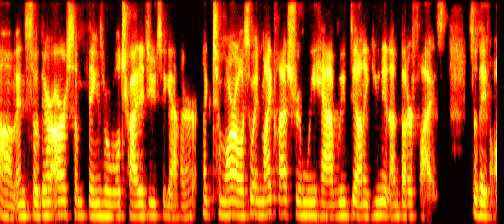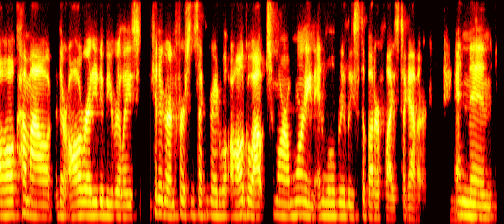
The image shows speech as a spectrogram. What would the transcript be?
um, and so there are some things where we'll try to do together. Like tomorrow so in my classroom we have we've done a unit on butterflies. So they've all come out they're all ready to be released. Kindergarten first and second grade will all go out tomorrow morning and we'll release the butterflies together. And mm-hmm. then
